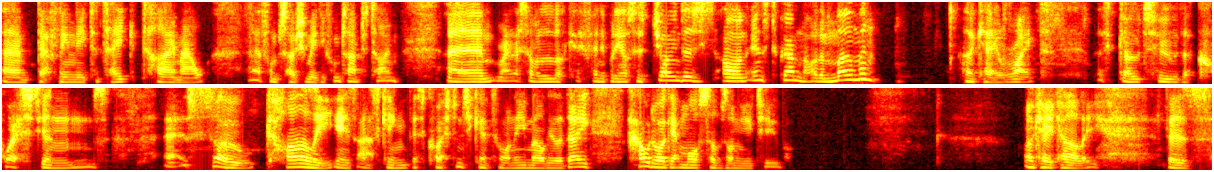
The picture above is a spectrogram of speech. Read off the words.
um, definitely need to take time out uh, from social media from time to time. Um, right, let's have a look if anybody else has joined us on Instagram. Not at the moment. Okay, right. Let's go to the questions. Uh, so, Carly is asking this question. She came through on email the other day. How do I get more subs on YouTube? Okay, Carly, there's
